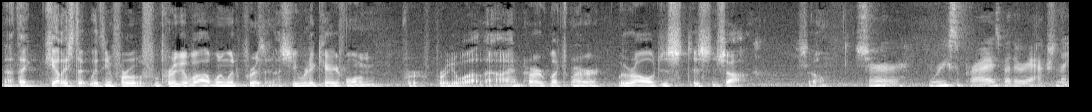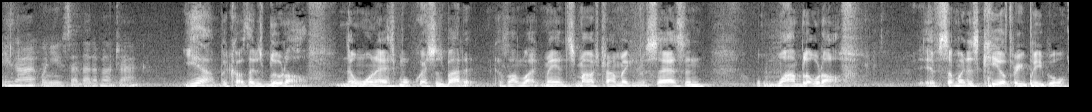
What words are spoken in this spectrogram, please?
And I think Kelly stuck with him for, for a pretty good while when he went to prison. She really cared for him for, for a pretty good while. I hadn't heard much from her. We were all just, just in shock. So, Sure. Were you surprised by the reaction that you got when you said that about Jack? Yeah, because they just blew it off. No one asked more questions about it because I'm like, man, somebody was trying to make an assassin. Why blow it off? If somebody just killed three people,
